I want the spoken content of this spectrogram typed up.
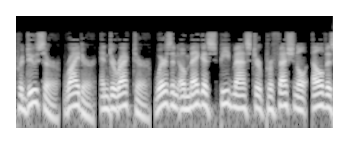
producer, writer, and director, wears an Omega Speedmaster Professional. Elvis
